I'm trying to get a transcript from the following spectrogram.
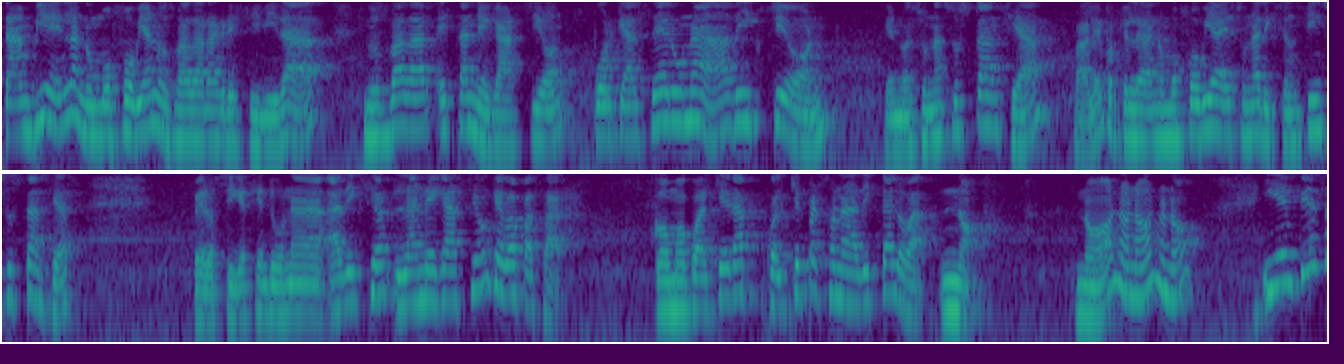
También la numofobia nos va a dar agresividad, nos va a dar esta negación porque al ser una adicción, que no es una sustancia, ¿vale? Porque la nomofobia es una adicción sin sustancias, pero sigue siendo una adicción. La negación que va a pasar, como cualquiera, cualquier persona adicta lo va, no, no, no, no, no, no. Y empieza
